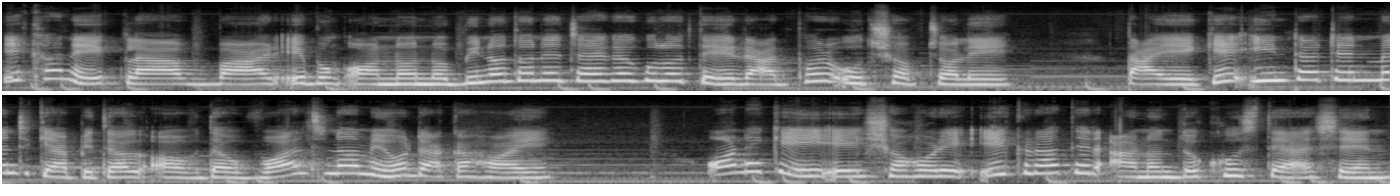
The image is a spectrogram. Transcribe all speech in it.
এখানে ক্লাব, বার এবং অন্যান্য বিনোদনের জায়গাগুলোতে রাতভর উৎসব চলে। তাই একে entertainment capital of the world নামেও ডাকা হয়। অনেকেই এই শহরে এক রাতের আনন্দ খুঁজতে আসেন।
